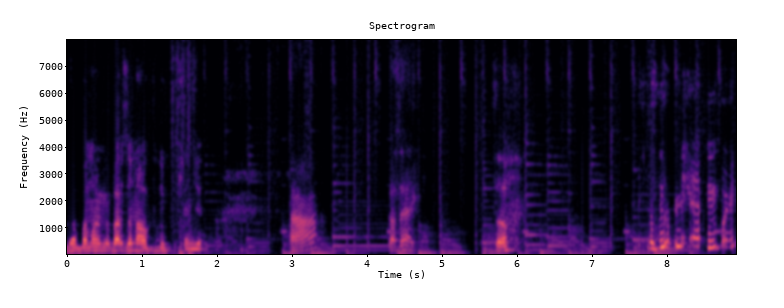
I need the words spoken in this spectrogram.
bo, bo mamy bardzo mało produktów wszędzie. A? Radek. Co? Nie, mój...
